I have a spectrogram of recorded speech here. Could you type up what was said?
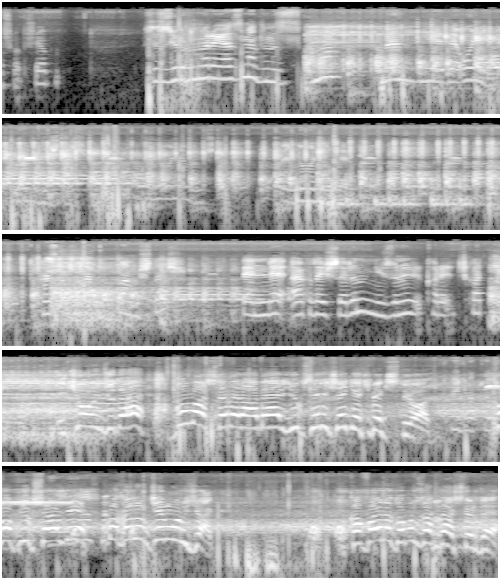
Başka bir şey yapmam. Siz yorumlara yazmadınız ama ben yine de oynayayım dedim arkadaşlar. Oyunu oynamamıştım. Ben de dedim. Hazırlıklar toplanmışlar. Ben de arkadaşların yüzünü kare çıkartmayayım. İki oyuncu da bu maçla beraber yükselişe geçmek istiyor. Hadi bakalım. Top yükseldi. Bakalım kim vuracak. Kafayla topu uzaklaştırdı.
